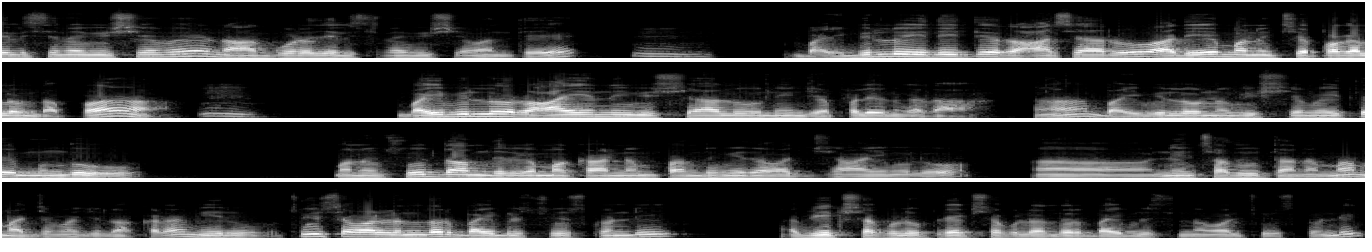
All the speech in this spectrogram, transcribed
తెలిసిన విషయమే నాకు కూడా తెలిసిన విషయం అంతే. బైబిల్లో ఏదైతే రాశారో అదే మనం చెప్పగలం తప్ప బైబిల్లో రాయని విషయాలు నేను చెప్పలేను కదా. బైబిల్లో ఉన్న విషయం అయితే ముందు మనం చూద్దాం నిర్గమకాండం పంతొమ్మిదవ అధ్యాయములో. నేను చదువుతానమ్మా మధ్య మధ్యలో అక్కడ. మీరు చూసే వాళ్ళందరూ బైబిల్స్ చూసుకోండి. వీక్షకులు ప్రేక్షకులు అందరూ బైబిల్స్ ఉన్న వాళ్ళు చూసుకోండి.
